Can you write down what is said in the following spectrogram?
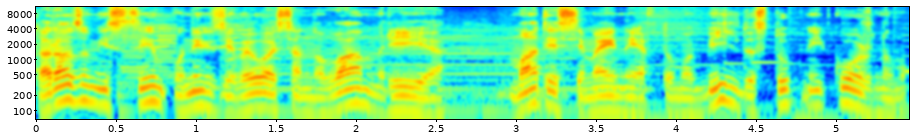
Та разом із цим у них з'явилася нова мрія мати сімейний автомобіль, доступний кожному.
